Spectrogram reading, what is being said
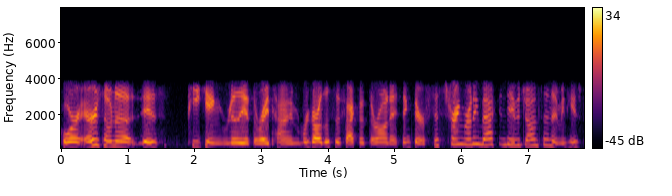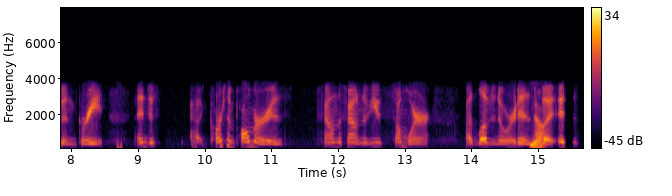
score. Arizona is peaking really at the right time, regardless of the fact that they're on. I think they're fifth string running back in David Johnson. I mean, he's been great, and just uh, Carson Palmer is found the fountain of youth somewhere. I'd love to know where it is, Yeah. but it's just,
